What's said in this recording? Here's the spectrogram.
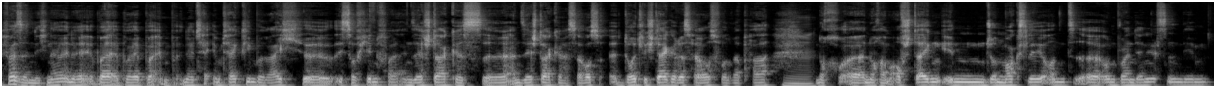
ich weiß ja nicht, ne, der, bei, bei, bei, der, im Tag-Team-Bereich äh, ist auf jeden Fall ein sehr starkes, äh, ein sehr starkes, heraus, äh, deutlich stärkeres Herausfordererpaar mhm. noch, äh, noch am Aufsteigen in John Moxley und, äh, und Brian Danielson in dem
